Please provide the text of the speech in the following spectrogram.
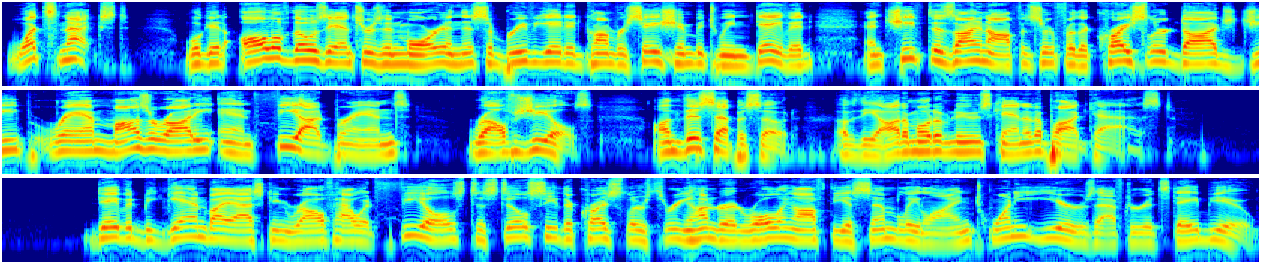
what's next? We'll get all of those answers and more in this abbreviated conversation between David and Chief Design Officer for the Chrysler, Dodge, Jeep, Ram, Maserati, and Fiat brands, Ralph Gilles, on this episode of the Automotive News Canada podcast. David began by asking Ralph how it feels to still see the Chrysler 300 rolling off the assembly line 20 years after its debut.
